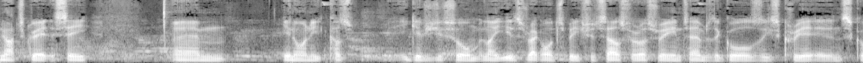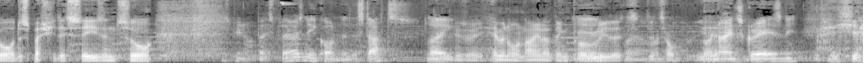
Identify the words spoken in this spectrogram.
know, that's great to see. Um, you know, and because he, gives you so like his record speaks for itself for us really in terms of the goals he's created and scored, especially this season. So been our best player, hasn't he, according to the stats? Like, he's really- him and O'Nien, I think, probably yeah, the, well, the top. Oh, nine's great, isn't he? yeah,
